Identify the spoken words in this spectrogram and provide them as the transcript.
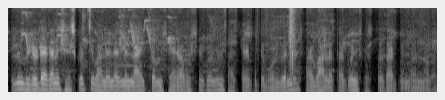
বলুন ভিডিওটা এখানে শেষ করছি। ভালো লাগলে লাইক কমেন্ট শেয়ার অবশ্যই করবেন। সাবস্ক্রাইব করতে ভুলবেন না। সবাই ভালো থাকবেন, সুস্থ থাকবেন। ধন্যবাদ।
